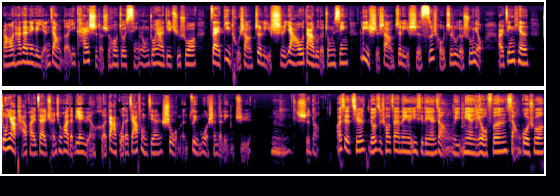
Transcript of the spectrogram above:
然后他在那个演讲的一开始的时候就形容中亚地区说，在地图上这里是亚欧大陆的中心，历史上这里是丝绸之路的枢纽，而今天中亚徘徊在全球化的边缘和大国的夹缝间，是我们最陌生的邻居。嗯，是的。而且，其实刘子超在那个一席的演讲里面也有分享过，说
